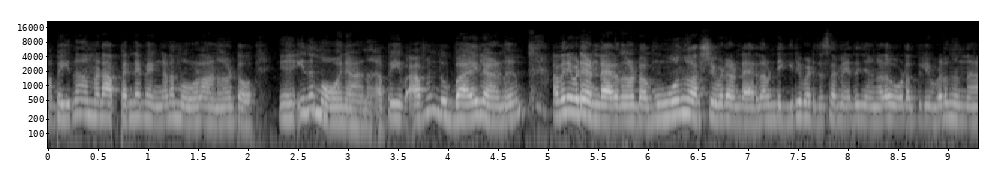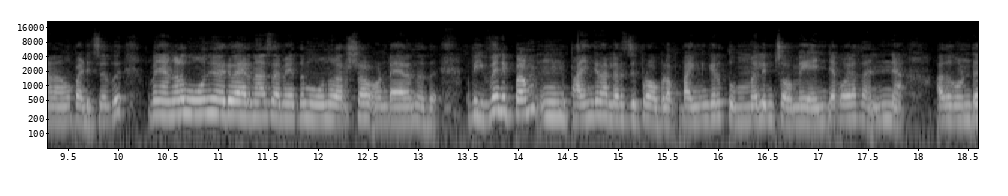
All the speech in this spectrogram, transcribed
അപ്പോൾ ഇത് നമ്മുടെ അപ്പന്റെ പെങ്ങളുടെ മോളാണ് കേട്ടോ ഇത് മോനാണ്. അപ്പോൾ അവൻ ദുബായിലാണ്. അവൻ ഇവിടെ ഉണ്ടായിരുന്നു കേട്ടോ മൂന്ന് വർഷം ഇവിടെ ഉണ്ടായിരുന്നു. അവൻ ഡിഗ്രി പഠിച്ച സമയത്ത് ഞങ്ങളുടെ കൂടത്തിൽ ഇവിടെ നിന്നാണ് അവൻ പഠിച്ചത്. അപ്പോൾ ഞങ്ങൾ മൂന്ന് പേരുമായിരുന്നു ആ സമയത്ത് മൂന്ന് വർഷം ഉണ്ടായിരുന്നത്. അപ്പോൾ ഇവനിപ്പം ഭയങ്കര അലർജി പ്രോബ്ലം ഭയങ്കര തുമ്മലും ചുമയും എന്റെ പോലെ തന്നെ. അതുകൊണ്ട്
